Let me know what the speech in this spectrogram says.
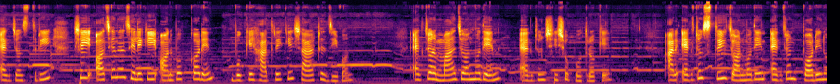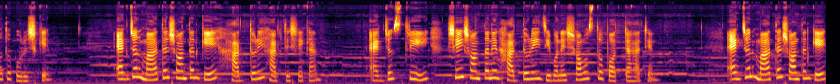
একজন স্ত্রী সেই অচেনা ছেলেকেই অনুভব করেন বুকে হাত রেখে সারাটা জীবন। একজন মা জন্ম দেন একজন শিশু পুত্রকে। আর একজন স্ত্রী জন্ম দেন একজন পরিণত পুরুষকে। একজন মা তার সন্তানকে হাত ধরে হাঁটতে শেখান। একজন স্ত্রী সেই সন্তানের হাত ধরেই জীবনের সমস্ত পথটা হাঁটেন। একজন মা তার সন্তানকে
